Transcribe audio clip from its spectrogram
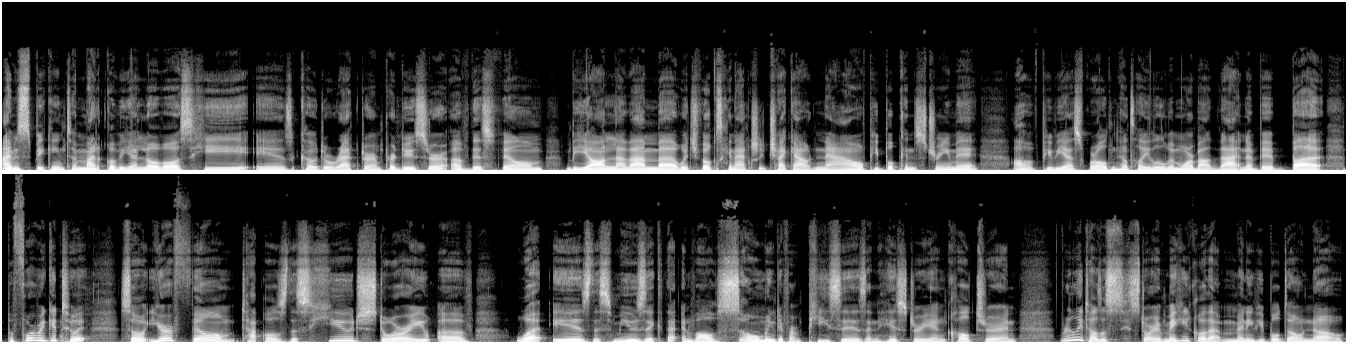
I'm speaking to Marco Villalobos. He is co director and producer of this film, Beyond La Bamba, which folks can actually check out now. People can stream it off of PBS World, and he'll tell you a little bit more about that in a bit. But before we get to it, so your film tackles this huge story of what is this music that involves so many different pieces and history and culture and really tells a story of Mexico that many people don't know.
